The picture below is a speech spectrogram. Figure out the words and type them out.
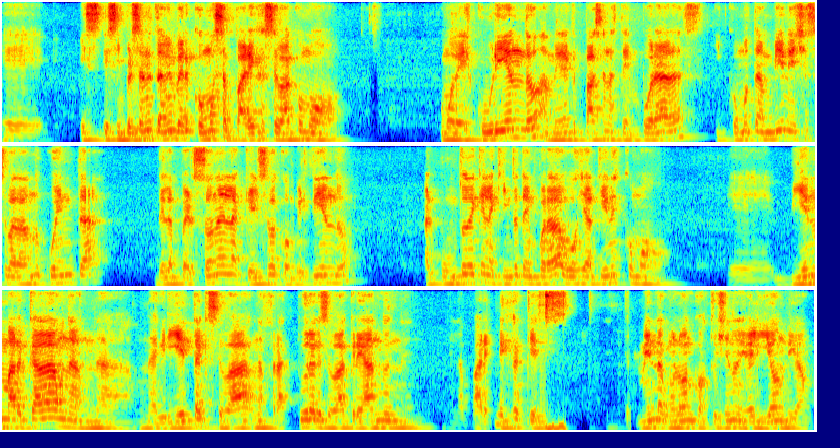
Eh, es, es, impresionante también ver cómo esa pareja se va como, como descubriendo a medida que pasan las temporadas y cómo también ella se va dando cuenta de la persona en la que él se va convirtiendo, al punto de que en la quinta temporada vos ya tienes como eh, bien marcada una, una, una, grieta que se va, una fractura que se va creando en, en la pareja que es tremenda como lo van construyendo a nivel guion, digamos.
